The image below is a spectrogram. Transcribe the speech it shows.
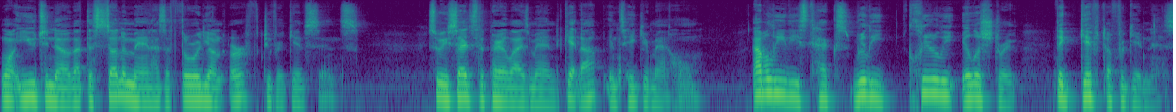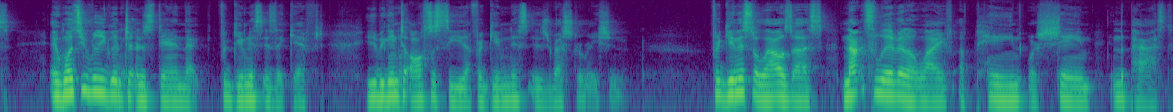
want you to know that the Son of Man has authority on earth to forgive sins. So he said to the paralyzed man, Get up and take your mat home. I believe these texts really clearly illustrate the gift of forgiveness. And once you really begin to understand that forgiveness is a gift, you begin to also see that forgiveness is restoration. Forgiveness allows us not to live in a life of pain or shame in the past,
